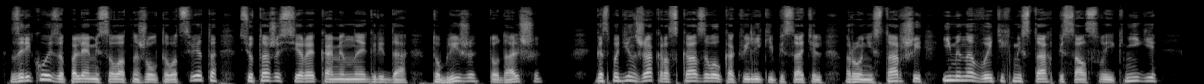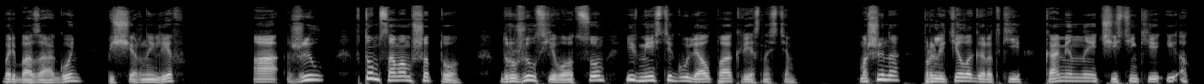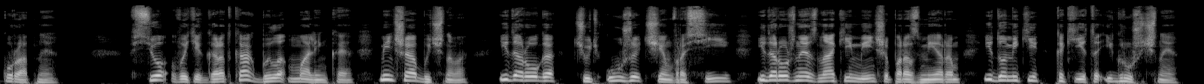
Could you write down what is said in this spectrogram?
За рекой, за полями салатно-желтого цвета, все та же серая каменная гряда, то ближе, то дальше. Господин Жак рассказывал, как великий писатель Рони-старший именно в этих местах писал свои книги «Борьба за огонь», «Пещерный лев». А жил в том самом шато, дружил с его отцом и вместе гулял по окрестностям. Машина пролетела городки, каменные, чистенькие и аккуратные. Все в этих городках было маленькое, меньше обычного, и дорога чуть уже, чем в России, и дорожные знаки меньше по размерам, и домики какие-то игрушечные.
